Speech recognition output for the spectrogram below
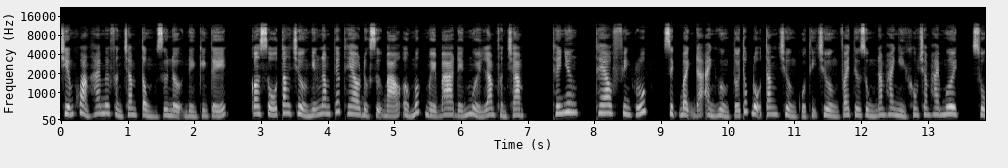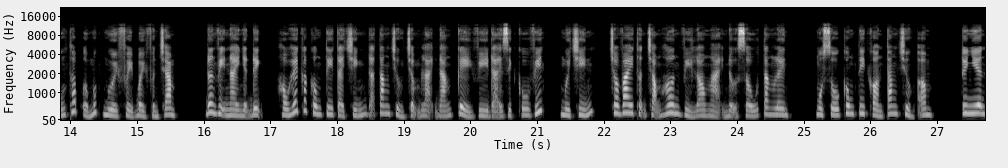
chiếm khoảng 20% tổng dư nợ nền kinh tế. Con số tăng trưởng những năm tiếp theo được dự báo ở mức 13 đến 15%. Thế nhưng, theo Fingroup, dịch bệnh đã ảnh hưởng tới tốc độ tăng trưởng của thị trường vay tiêu dùng năm 2020, xuống thấp ở mức 10,7%. Đơn vị này nhận định, hầu hết các công ty tài chính đã tăng trưởng chậm lại đáng kể vì đại dịch COVID-19, cho vay thận trọng hơn vì lo ngại nợ xấu tăng lên. Một số công ty còn tăng trưởng âm. Tuy nhiên,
